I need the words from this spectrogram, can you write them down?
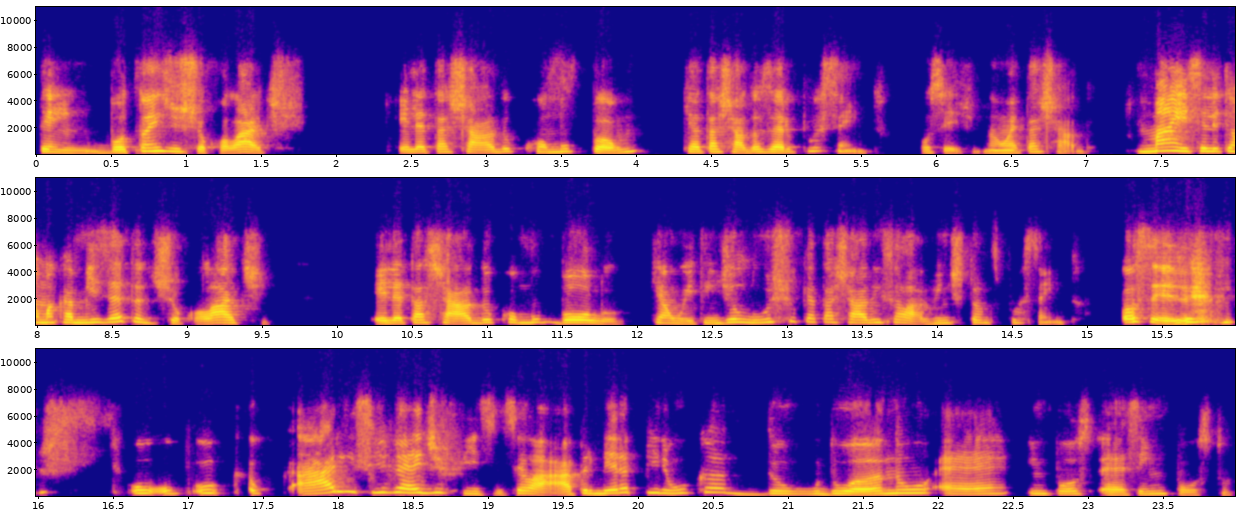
tem botões de chocolate, ele é taxado como pão, que é taxado a 0%. Ou seja, não é taxado. Mas se ele tem uma camiseta de chocolate, ele é taxado como bolo, que é um item de luxo que é taxado em, sei lá, 20 e tantos por cento. Ou seja, o, o, a área em si já é difícil, sei lá, a primeira peruca do, do ano é, imposto, é sem imposto.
